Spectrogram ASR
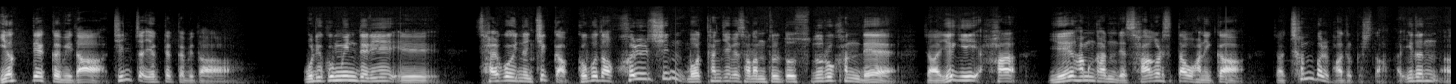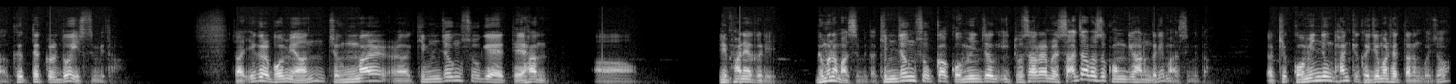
역대급이다. 진짜 역대급이다. 우리 국민들이 살고 있는 집값, 그보다 훨씬 못한 집의 사람들도 수두룩한데 자, 여기 하, 여행하면 가는데 4억을 썼다고 하니까 자, 천벌 받을 것이다. 이런 어, 그 댓글도 있습니다. 자, 이걸 보면 정말 어, 김정숙에 대한 어, 비판의 글이 너무나 많습니다. 김정숙과 고민정 이 두 사람을 싸잡아서 공개하는 글이 많습니다. 자, 고민정도 함께 거짓말 했다는 거죠.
